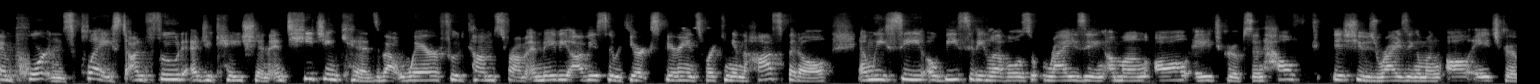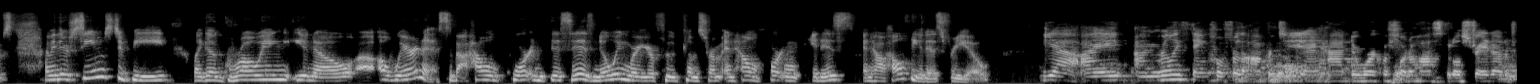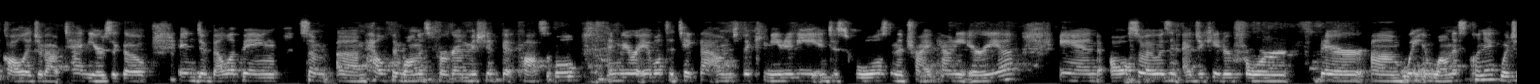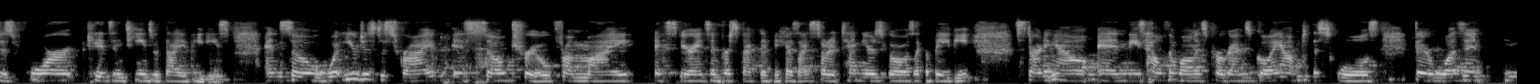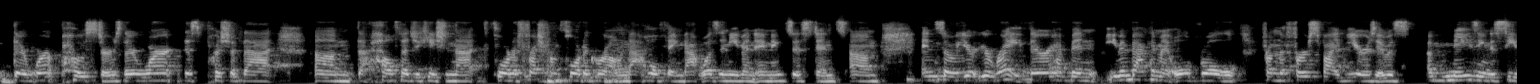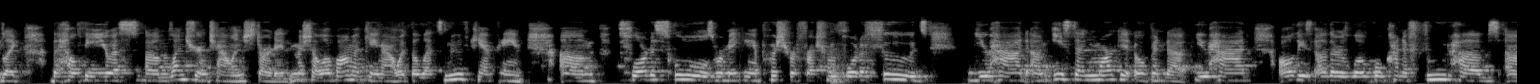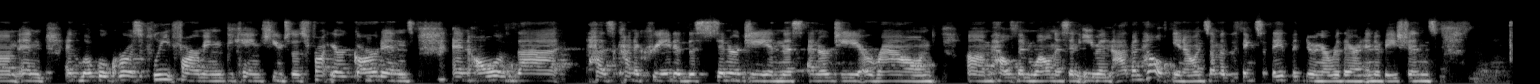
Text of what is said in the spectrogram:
importance placed on food education and teaching kids about where food comes from. And maybe, obviously, with your experience working in the hospital, and we see obesity levels rising among all age groups and health issues rising among all age groups. I mean, there seems to be like a growing, you know, uh, awareness about how important this is, knowing where your food comes from and how important it is and how healthy it is for you. Yeah, I, I'm really thankful for the opportunity I had to work with Florida Hospital straight out of college about 10 years ago in developing some um, health and wellness program, Mission Fit Possible. And we were able to take that out into the community, into schools in the Tri County area. And also, I was an educator for their um, weight and wellness clinic, which is for kids and teens with diabetes. And so, what you just described is so true from my experience and perspective because I started 10 years ago. I was like a baby starting out and these health and wellness programs going out into the schools. There wasn't, there weren't posters. There weren't this push of that, um, that health education, that Florida fresh from Florida grown, that whole thing that wasn't even in existence. Um, and so you're, you're right. There have been, even back in my old role from the first five years, it was amazing to see like the healthy US um, lunchroom challenge started. Michelle Obama came out with the let's move campaign. Um, Florida schools were making a push for fresh from Florida foods. You had um, East End Market opened up. You had all these other local kind of food hubs um, and and local gross fleet farming became huge. Those front yard gardens and all of that has kind of created this synergy and this energy around um, health and wellness and even Advent Health, you know, and some of the things that they've been doing over there and innovations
